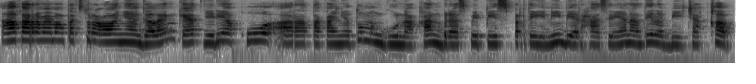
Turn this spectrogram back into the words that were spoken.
Uh, karena memang tekstur awalnya agak lengket, jadi aku uh, ratakannya tuh menggunakan brush pipi seperti ini biar hasilnya nanti lebih cakep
